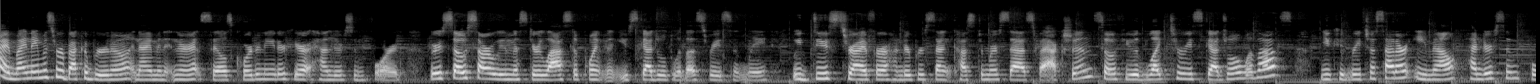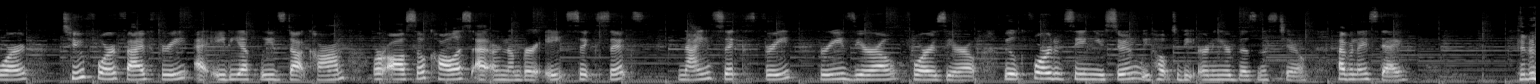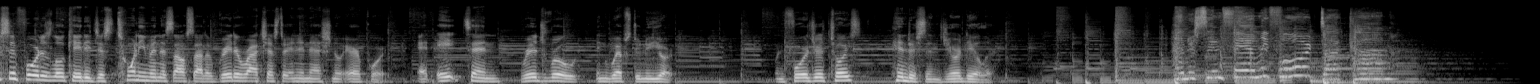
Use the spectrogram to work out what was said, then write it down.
Hi, my name is Rebecca Bruno, and I'm an Internet Sales Coordinator here at Henderson Ford. We're so sorry we missed your last appointment you scheduled with us recently. We do strive for 100% customer satisfaction, so if you would like to reschedule with us, you can reach us at our email, hendersonford2453 at adfleads.com, or also call us at our number 866 963 3040. We look forward to seeing you soon. We hope to be earning your business too. Have a nice day. Henderson Ford is located just 20 minutes outside of Greater Rochester International Airport at 810 Ridge Road in Webster, New York. When Ford's your choice, Henderson's your dealer. HendersonFamilyFord.com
